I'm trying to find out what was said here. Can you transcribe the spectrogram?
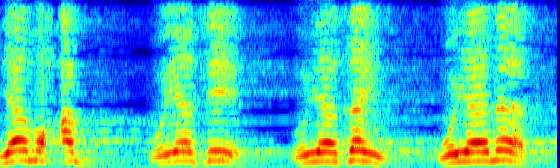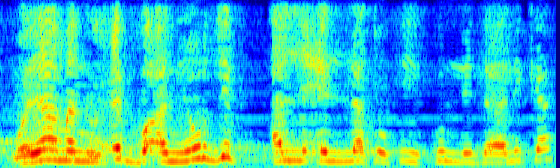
يا محمد ويا زيد ويا زينب ويا ناس ويا من يحب أن يرجف العلة في كل ذلك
